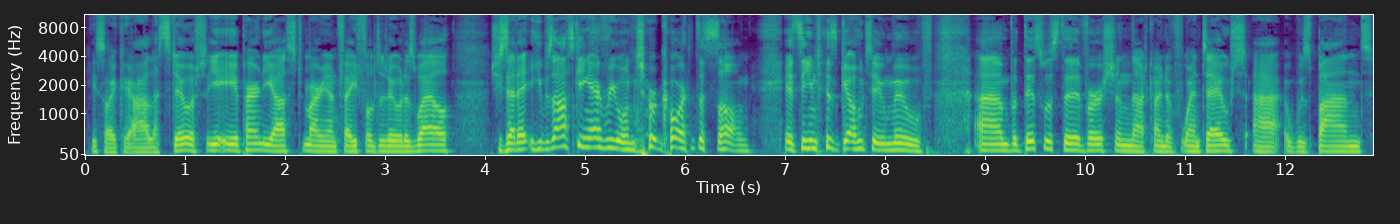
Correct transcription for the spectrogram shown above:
he's like, "Ah, let's do it." He, he apparently asked Marianne Faithfull to do it as well. She said it, he was asking everyone to record the song. It seemed his go-to move, um, but this was the version that kind of went out. Uh, it was banned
